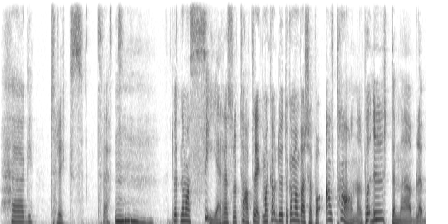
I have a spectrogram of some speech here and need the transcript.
Högtryckstvätt. Du vet när man ser resultat direkt. Man kan, du vet, då kan man bara köra på altanen, på utemöbler. Mm.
